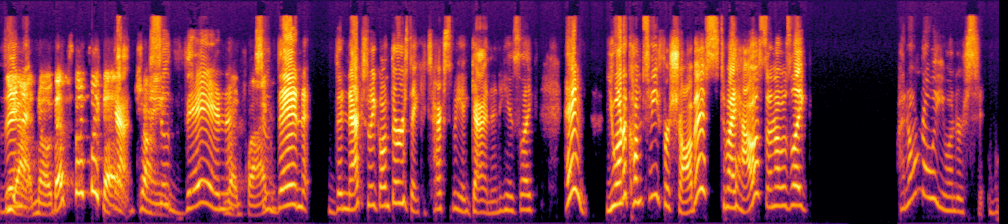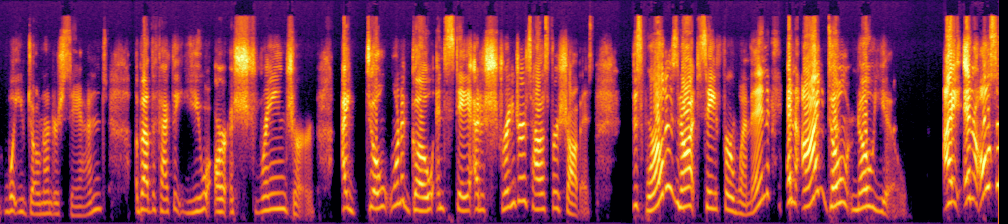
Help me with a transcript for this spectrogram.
Then, yeah, no, that's that's like a yeah, giant so then red flag. So then the next week on Thursday, he texts me again and he's like, Hey, you want to come to me for Shabbos to my house? And I was like, I don't know what you understand what you don't understand about the fact that you are a stranger. I don't want to go and stay at a stranger's house for Shabbos. This world is not safe for women, and I don't know you. I and also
